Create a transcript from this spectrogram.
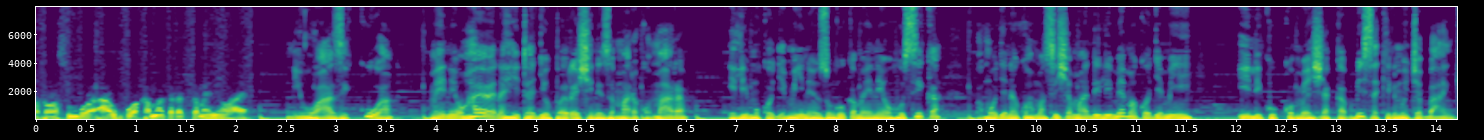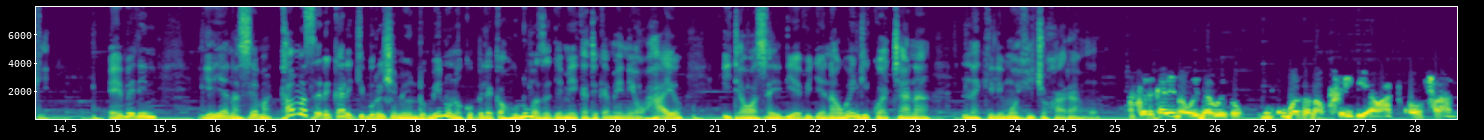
akawasumbua au kuwakamata katika maeneo haya. Ni wazi kuwa maeneo hayo yanahitaji operesheni za mara kwa mara, elimu kwa jamii inayozunguka maeneo husika, pamoja na kuhamasisha maadili mema kwa jamii ili kukomesha kabisa kilimo cha bangi. Evelyn yeye anasema kama serikali ikiboresha miundombinu na kupeleka huduma za jamii katika maeneo hayo, itawasaidia vijana wengi kuachana na kilimo hicho haramu. Serikali ina uwezo mkubwa sana wa kusaidia watu. Kwa mfano,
